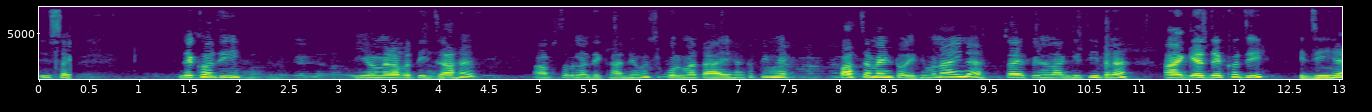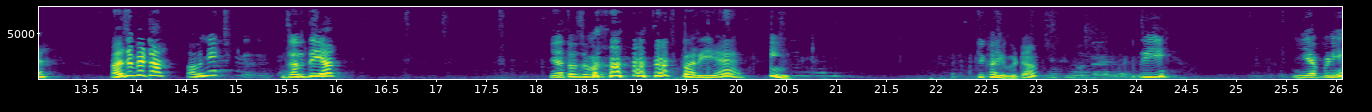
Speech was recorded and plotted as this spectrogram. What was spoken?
इस देखो जी, ये मेरा भतीजा है। आप सबने दिखा दी हूँ, स्कूल में तो आए हैं। कति में पाँच मिनट हुई थी, मनाई ना? चाय पीने लग गई थी इतना। आ गया देखो जी जी है। आ जा बेटा, अवनी, जल्दी आ। ये तो जुमा परी है। दिखाइए बेटा। जी। ये अपनी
